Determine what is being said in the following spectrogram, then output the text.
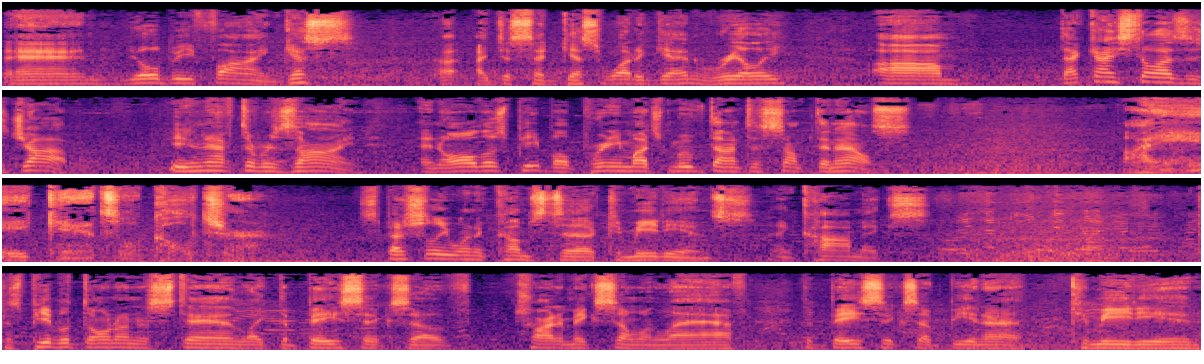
and you'll be fine. Guess, I just said, guess what again? Really? Um, that guy still has his job. He didn't have to resign. And all those people pretty much moved on to something else. I hate cancel culture, especially when it comes to comedians and comics. Because people don't understand like the basics of trying to make someone laugh, the basics of being a comedian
